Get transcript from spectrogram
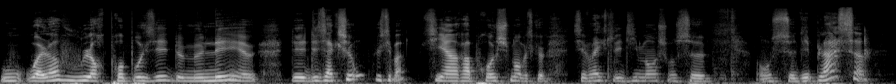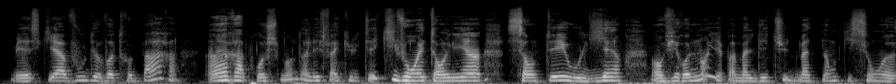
ou, ou alors vous leur proposez de mener des, des, actions? Je ne sais pas s'il y a un rapprochement parce que c'est vrai que les dimanches on se, on se déplace. Mais est-ce qu'il y a, vous, de votre part, un rapprochement dans les facultés qui vont être en lien santé ou lien environnement? Il y a pas mal d'études maintenant qui sont euh,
